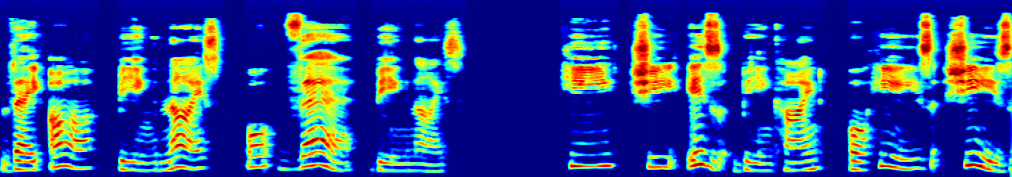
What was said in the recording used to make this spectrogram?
They are being nice, or they're being nice. He, she is being kind, or he's, she's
